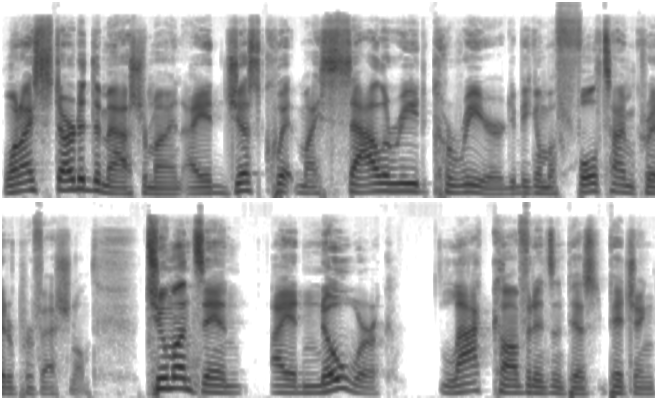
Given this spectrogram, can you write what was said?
When I started the mastermind, I had just quit my salaried career to become a full time creative professional. Two months in, I had no work, lacked confidence in pitching,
